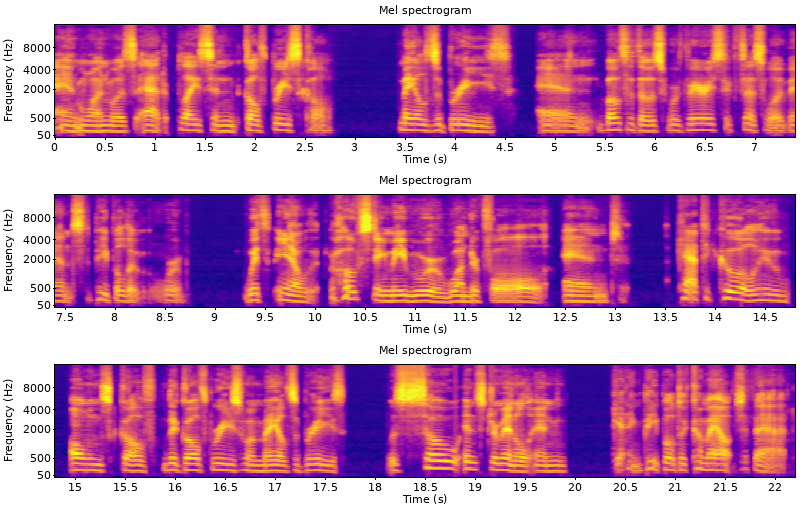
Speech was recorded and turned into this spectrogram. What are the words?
and one was at a place in Gulf Breeze called Mail's a Breeze. And both of those were very successful events. The people that were with, you know, hosting me were wonderful. And Kathy Cool, who owns Gulf, the Gulf Breeze when Mail's a Breeze, was so instrumental in getting people to come out to that.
